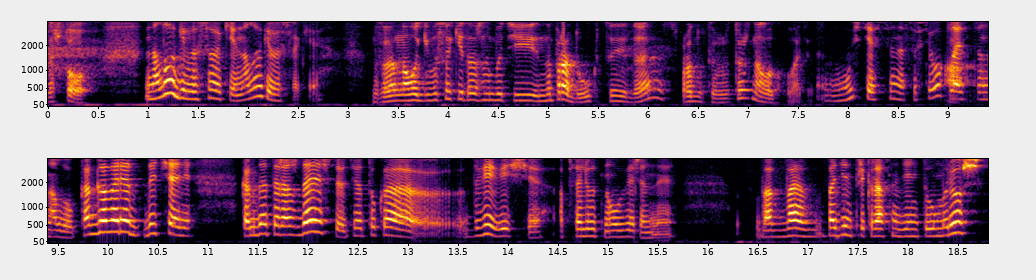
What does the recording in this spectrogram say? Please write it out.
за что? Налоги высокие, налоги высокие. Но тогда налоги высокие должны быть и на продукты, да? С продуктов же тоже налог платится? Ну, естественно, со всего платится а. налог. Как говорят датчане, когда ты рождаешься, у тебя только две вещи абсолютно уверенные. В, в, в один прекрасный день ты умрешь,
